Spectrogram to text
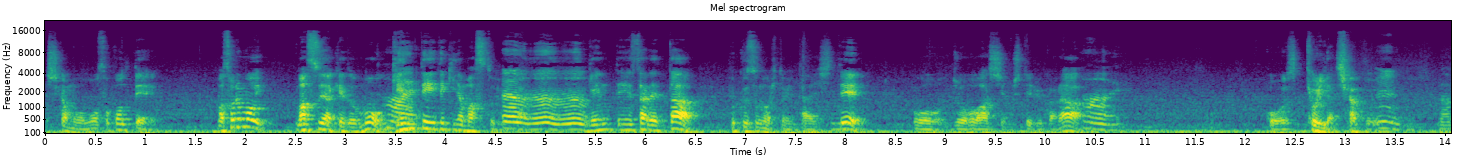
しかももうそこって、まあ、それもマスやけども、はい。限定的なマスといううか、んうんうん。限定された複数の人に対してこう情報発信をしてるから、はい。こう距離が近くうん。なっ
